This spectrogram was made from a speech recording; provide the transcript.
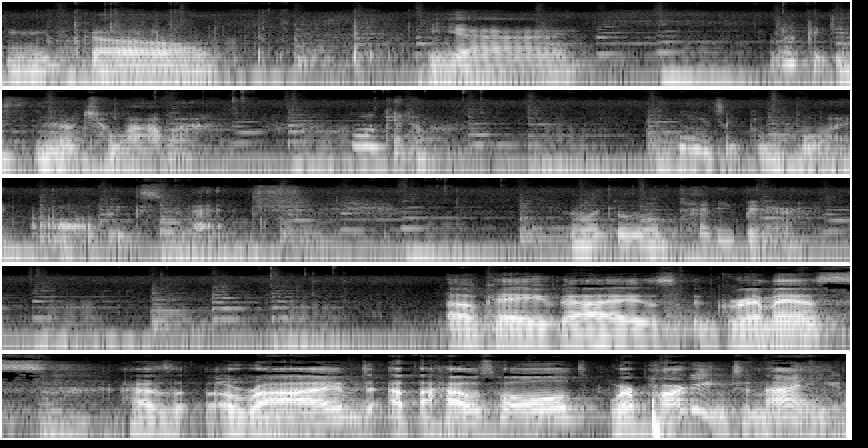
Here you go. Yeah. Look at this little chihuahua. Look at him. He's a good boy. Oh, big stretch. You're like a little teddy bear. Okay, you guys, Grimace has arrived at the household. We're partying tonight.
